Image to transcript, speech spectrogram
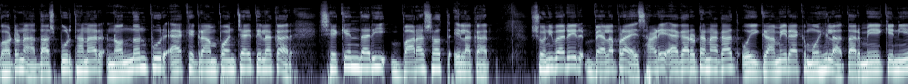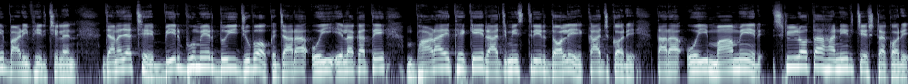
ঘটনা দাসপুর থানার নন্দনপুর এক গ্রাম পঞ্চায়েত এলাকার সেকেন্দারি বারাসত এলাকার। শনিবারের বেলা প্রায় সাড়ে এগারোটা নাগাদ ওই গ্রামের এক মহিলা তার মেয়েকে নিয়ে বাড়ি ফিরছিলেন। জানা যাচ্ছে, বীরভূমের দুই যুবক যারা ওই এলাকাতে ভাড়ায় থেকে রাজমিস্ত্রির দলে কাজ করে, তারা ওই মা মেয়ের শ্লীলতাহানির চেষ্টা করে।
